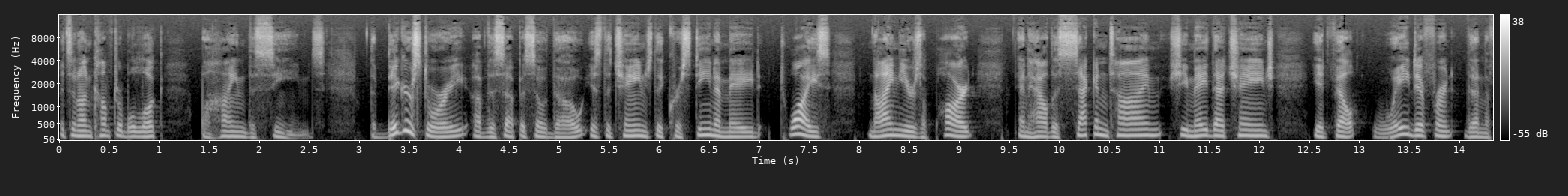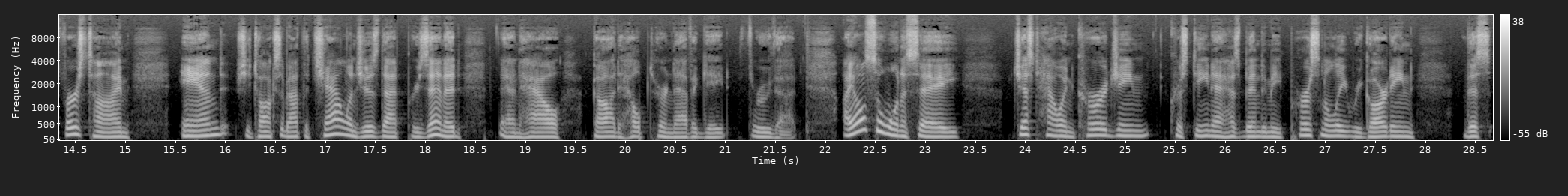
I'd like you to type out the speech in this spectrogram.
it's an uncomfortable look behind the scenes. The bigger story of this episode, though, is the change that Christina made twice, nine years apart, and how the second time she made that change, it felt way different than the first time. And she talks about the challenges that presented and how God helped her navigate through that. I also want to say just how encouraging Christina has been to me personally regarding this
